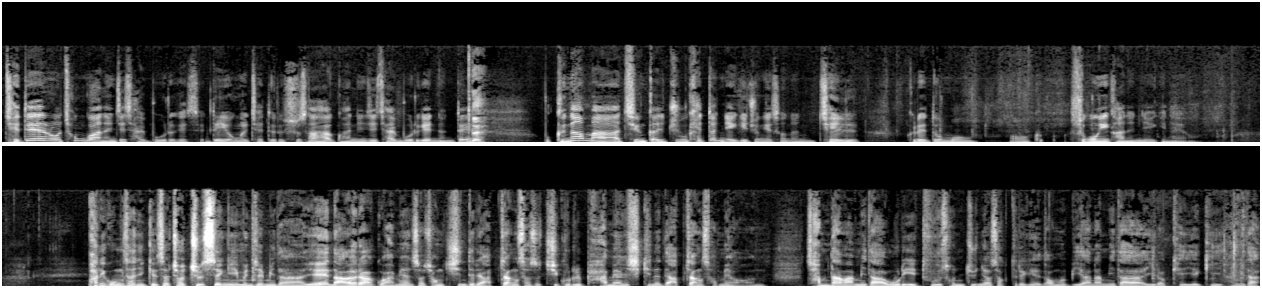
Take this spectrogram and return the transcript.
제대로 청구하는지 잘 모르겠어요. 내용을 제대로 수사하고 하는지 잘 모르겠는데 네. 뭐 그나마 지금까지 쭉 했던 얘기 중에서는 제일 그래도 뭐 어, 그 수긍이 가는 얘기네요. 파리공사님께서 저출생이 문제입니다. 얘 낳으라고 하면서 정치인들이 앞장서서 지구를 파멸시키는데 앞장서면 참담합니다. 우리 두 손주 녀석들에게 너무 미안합니다. 이렇게 얘기합니다.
